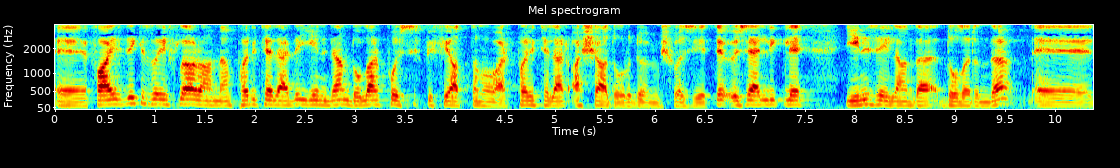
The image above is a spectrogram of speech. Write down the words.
E, faizdeki zayıflığa rağmen paritelerde yeniden dolar pozitif bir fiyatlama var. Pariteler aşağı doğru dönmüş vaziyette. Özellikle Yeni Zelanda dolarında e,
